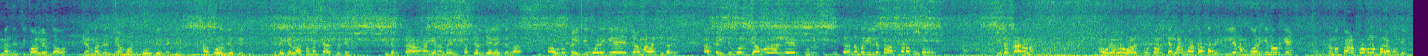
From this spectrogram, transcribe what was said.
ಎಮರ್ಜೆನ್ಸಿ ಕಾಲ್ ಇರ್ತಾವೆ, ಎಮರ್ಜೆನ್ಸಿ ಅಮೌಂಟ್ ಕೊಡೋದು ಇರ್ತೈತಿ ಹಾಕೊಳ್ಳೋದು ಇರ್ತೈತಿ ಇದಕ್ಕೆಲ್ಲ ಸಮಸ್ಯೆ ಆಗ್ಬಿಟ್ಟೈತಿ. ಇದಕ್ಕೆ ಕಾರಣ ಏನಂದರೆ ಈ ಸಬ್ಜಲ್ ಜೈಲ್ ಐತಲ್ಲ, ಅವರು ಕೈದಿಗಳಿಗೆ ಜಾಮರ್ ಹಾಕಿದ್ದಾರೆ. ಆ ಕೈದಿಗಳು ಅಲ್ಲೇ ಕುಂಡಿರ್ತಿದ್ದಂತ ನಮಗೆ ಇಲ್ಲೇ ತ್ರಾಸ ಮಾಡೋಕೆ ಕುಂತಾರೆ ಅವರು. ಇದಕ್ಕೆ ಕಾರಣ. ಅವರೆಲ್ಲ ಒಳಗೆ ಕುಂತು ಚೆಲ್ಲಾಗಿ ಚೆನ್ನಾಗಿ ಮಾತಾಡ್ತಾರೆ. ಇಲ್ಲೇ ನಮ್ಗೆ ಹೊರಗಿನವ್ರಿಗೆ ನಮಗೆ ಭಾಳ ಪ್ರಾಬ್ಲಮ್ ಬರೋಕೊಂತೈತಿ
